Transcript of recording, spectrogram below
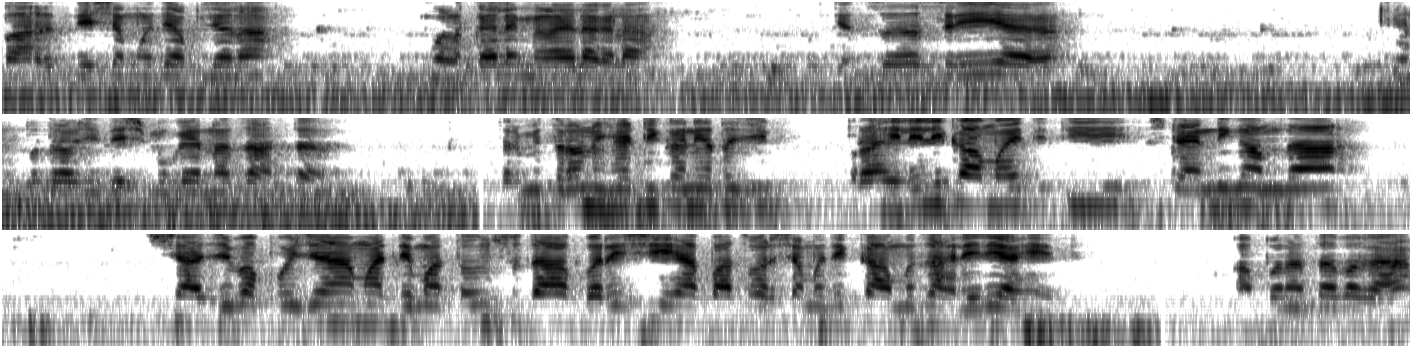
भारत देशामध्ये आपल्याला ओळखायला मिळायला लागला. त्याचं श्रेय गणपतरावजी देशमुख यांना जातं. तर मित्रांनो ह्या ठिकाणी आता जी राहिलेली कामं आहेत ती ती स्टँडिंग आमदार शहाजी बापूच्या माध्यमातून सुद्धा बरीचशी ह्या पाच वर्षामध्ये कामं झालेली आहेत. आपण आता बघा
